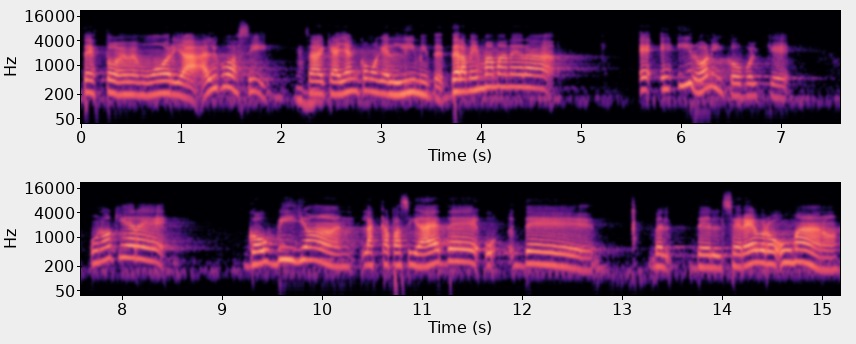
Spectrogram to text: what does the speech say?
de esto de memoria, algo así. O sea, que hayan como que el límite. De la misma manera, es, es irónico porque uno quiere go beyond las capacidades de, de- del, del cerebro humano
